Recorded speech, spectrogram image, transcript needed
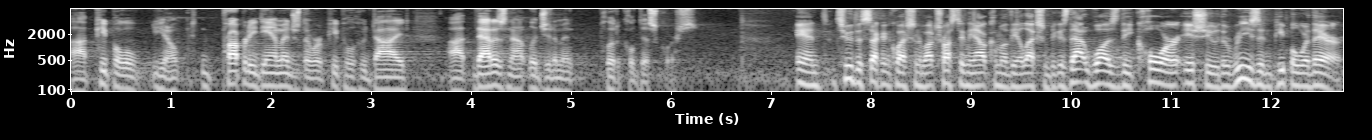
uh, people, you know, property damage, there were people who died. Uh, that is not legitimate political discourse. And to the second question about trusting the outcome of the election, because that was the core issue, the reason people were there.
